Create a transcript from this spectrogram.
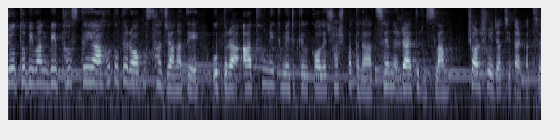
যুদ্ধ বিমান বিধ্বস্তে আহতদের অবস্থা জানাতে উত্তরা আধুনিক মেডিকেল কলেজ হাসপাতালে আছেন রায়তুল ইসলাম। সরাসরি যাচ্ছি তার কাছে।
